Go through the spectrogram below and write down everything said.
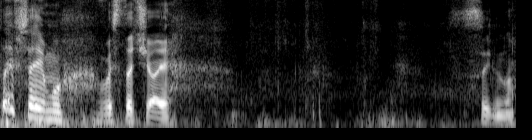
Та й все йому вистачає. Сильно.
